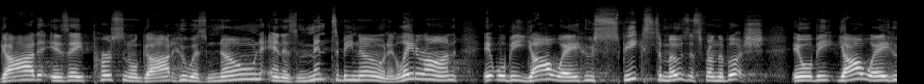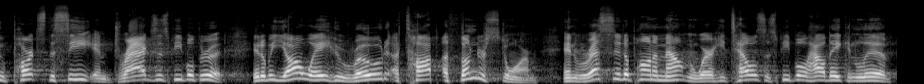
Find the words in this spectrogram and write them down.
God is a personal God who is known and is meant to be known. And later on, it will be Yahweh who speaks to Moses from the bush. It will be Yahweh who parts the sea and drags his people through it. It'll be Yahweh who rode atop a thunderstorm and rested upon a mountain where he tells his people how they can live.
